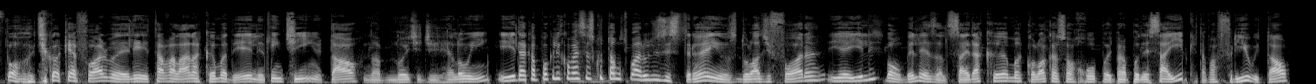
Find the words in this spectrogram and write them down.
Bom, de qualquer forma, ele tava lá na cama dele, quentinho e tal, na noite de Halloween, e daqui a pouco ele começa a escutar uns barulhos estranhos do lado de fora, e aí ele, bom, beleza, sai da cama, coloca a sua roupa pra poder sair, porque tava frio e tal,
